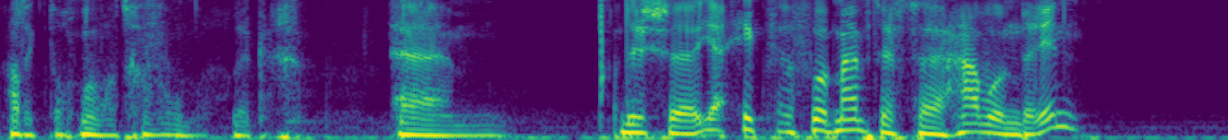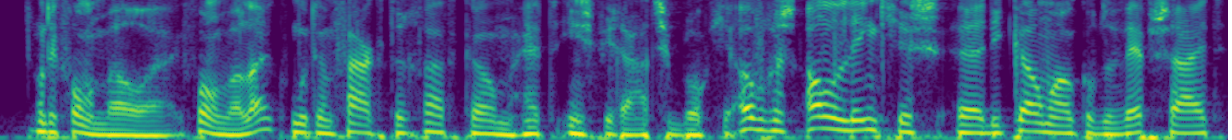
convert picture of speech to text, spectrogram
had ik toch nog wat gevonden, gelukkig. Um, dus uh, ja, ik, wat mij betreft houden we hem erin. Want ik vond hem wel, ik vond hem wel leuk. Ik moet hem vaker terug laten komen. Het inspiratieblokje. Overigens, alle linkjes uh, die komen ook op de website.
